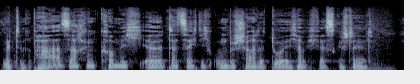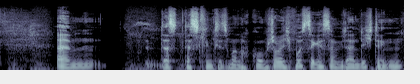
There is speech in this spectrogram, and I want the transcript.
mit ein paar Sachen komme ich äh, tatsächlich unbeschadet durch, habe ich festgestellt. Ähm, das, das klingt jetzt immer noch komisch, aber ich musste gestern wieder an dich denken.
